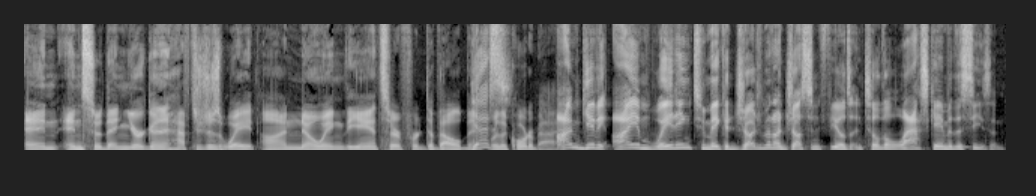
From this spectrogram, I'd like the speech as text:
And and so then you're going to have to just wait on knowing the answer for development Yes. for the quarterback. I'm giving I am waiting to make a judgment on Justin Fields until the last game of the season.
